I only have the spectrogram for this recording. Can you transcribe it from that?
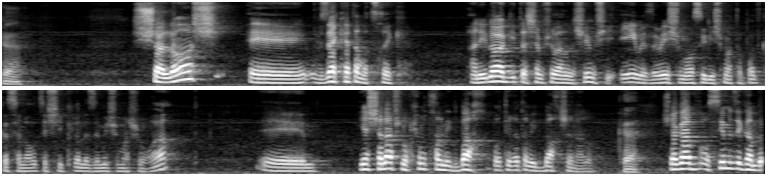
כן. שלוש, אה, וזה קטע מצחיק. אני לא אגיד את השם של האנשים, שאם איזה מישהו מעושי לשמוע את הפודקאסט, אני לא רוצה שיקרה לזה מישהו משהו רע. אה, יש שלב שלוקחים אותך למטבח, בוא תראה את המטבח שלנו. כן. שאגב, עושים את זה גם ב-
